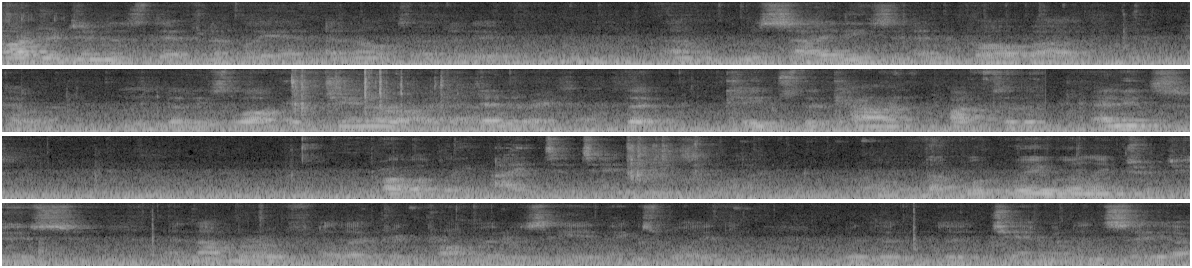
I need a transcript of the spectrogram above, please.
hydrogen is definitely a- an alternative. Um, Mercedes and Volvo have, that is like a generator Generator. that keeps the current up to the, and it's probably eight to ten years away. But we, will introduce a number of electric prime movers here next week with the, the chairman and CEO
